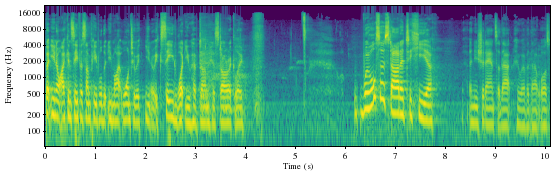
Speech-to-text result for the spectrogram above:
But you know, I can see for some people that you might want to you know, exceed what you have done historically. We've also started to hear, and you should answer that, whoever that was.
